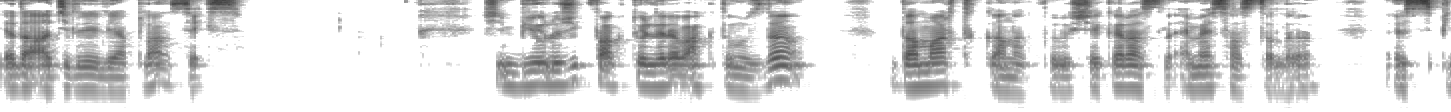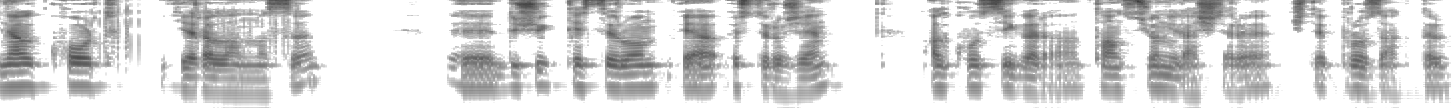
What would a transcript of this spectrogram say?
Ya da aceleyle yapılan seks. Şimdi biyolojik faktörlere baktığımızda damar tıkanıklığı, şeker hastalığı, MS hastalığı, e, spinal cord yaralanması, e, düşük testosteron veya östrojen, alkol, sigara, tansiyon ilaçları, işte Prozac'tır,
